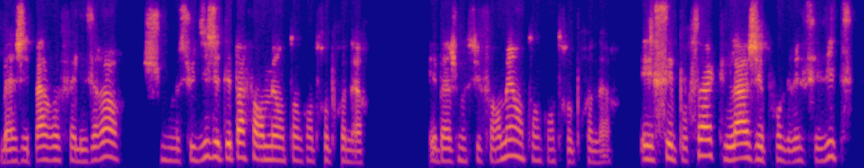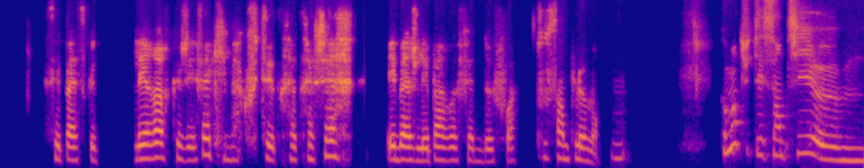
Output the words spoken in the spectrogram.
ben, je n'ai pas refait les erreurs. Je me suis dit, je n'étais pas formée en tant qu'entrepreneur. Et ben, je me suis formée en tant qu'entrepreneur. Et c'est pour ça que là, j'ai progressé vite. C'est parce que l'erreur que j'ai faite qui m'a coûté très très cher, et ben, je ne l'ai pas refaite deux fois, tout simplement. Hmm. Comment tu t'es sentie euh,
